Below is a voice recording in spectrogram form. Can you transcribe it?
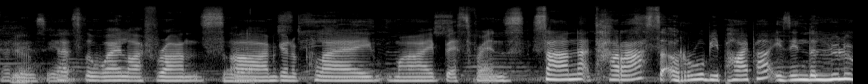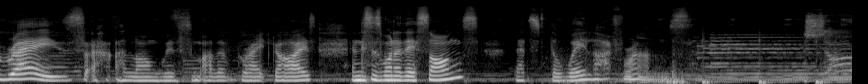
that yeah. is. Yeah. That's the way life runs. I'm going to play my best friend's son, Taras Ruby Piper, is in the Lulu Rays along with some other great guys. And this is one of their songs. That's the way life runs. Sorry's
